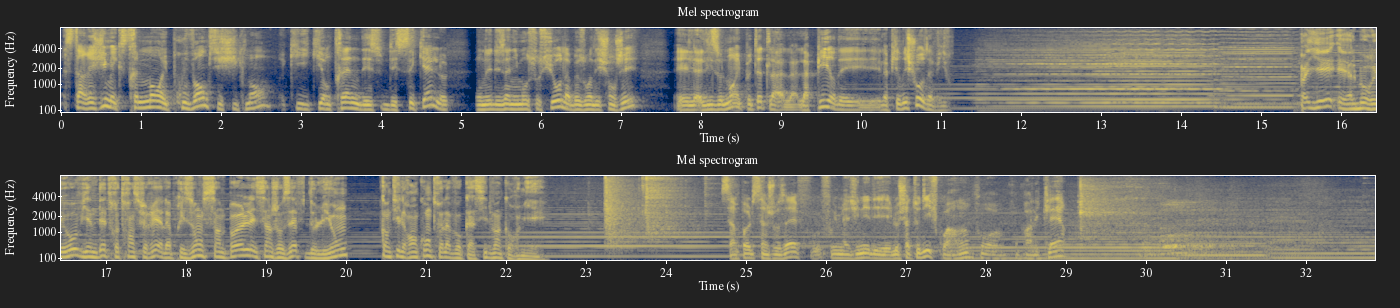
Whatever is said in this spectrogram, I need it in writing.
c'est un régime extrêmement éprouvant psychiquement qui, entraîne des, des, séquelles. On est des animaux sociaux, on a besoin d'échanger. Et l'isolement est peut-être la, pire des, la pire des choses à vivre. Payet et Alboréo viennent d'être transférés à la prison Saint-Paul et Saint-Joseph de Lyon quand ils rencontrent l'avocat Sylvain Cormier. Saint-Paul, Saint-Joseph, il faut, imaginer le château d'If, quoi, hein, pour parler clair.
